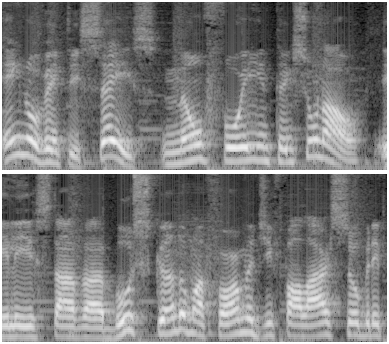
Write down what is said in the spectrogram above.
Em 96 não foi intencional. Ele estava buscando uma forma de falar sobre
